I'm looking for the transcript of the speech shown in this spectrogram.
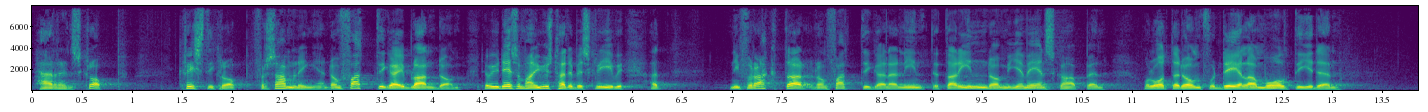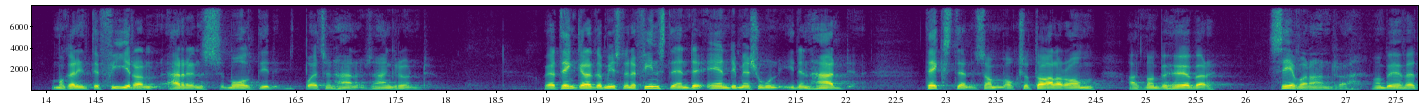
Herrens kropp. Kristi kropp, församlingen, de fattiga ibland dem. Det var ju det som han just hade beskrivit, att ni föraktar de fattiga när ni inte tar in dem i gemenskapen och låter dem få dela måltiden. Man kan inte fira Herrens måltid på en sån här, sån här grund. Och jag tänker att åtminstone finns det en, en dimension i den här texten som också talar om att man behöver se varandra, man behöver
